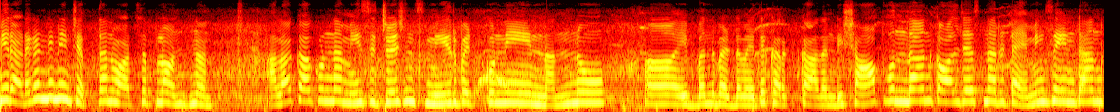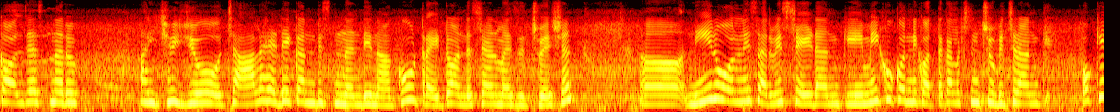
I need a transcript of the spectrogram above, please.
మీరు అడగండి నేను చెప్తాను వాట్సాప్లో అంటున్నాను. అలా కాకుండా మీ సిచ్యువేషన్స్ మీరు పెట్టుకుని నన్ను ఇబ్బంది పెట్టడం అయితే కరెక్ట్ కాదండి. షాప్ ఉందా అని కాల్ చేస్తున్నారు టైమింగ్స్ ఏంటా అని కాల్ చేస్తున్నారు. అయ్యయ్యో చాలా హెడేక్ అనిపిస్తుందండి నాకు. Try to understand my situation నేను ఓన్లీ సర్వీస్ చేయడానికి మీకు కొన్ని కొత్త కలెక్షన్ చూపించడానికి ఓకే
